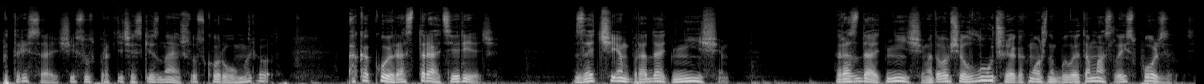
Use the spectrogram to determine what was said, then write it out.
Потрясающе. Иисус практически знает, что скоро умрет. О какой растрате речь? Зачем продать нищим? раздать нищим. Это вообще лучшее, как можно было это масло использовать.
